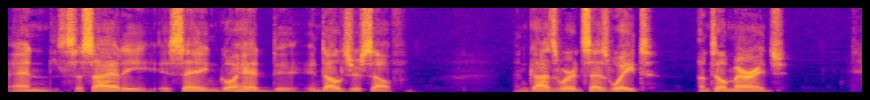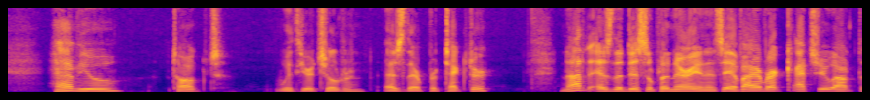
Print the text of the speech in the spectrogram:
and society is saying, go ahead, indulge yourself. And God's word says, wait until marriage. Have you talked with your children as their protector? Not as the disciplinarian and say, if I ever catch you out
